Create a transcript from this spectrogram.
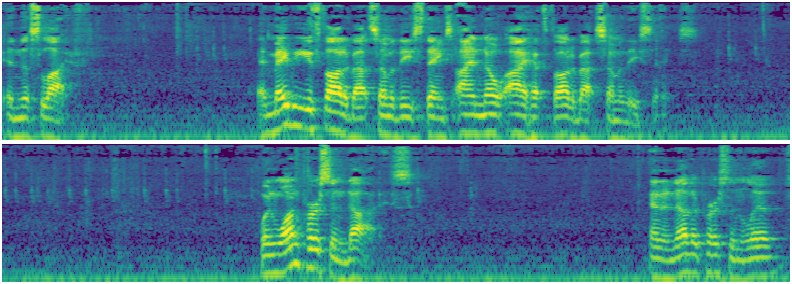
in this life. And maybe you've thought about some of these things. I know I have thought about some of these things. When one person dies and another person lives,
